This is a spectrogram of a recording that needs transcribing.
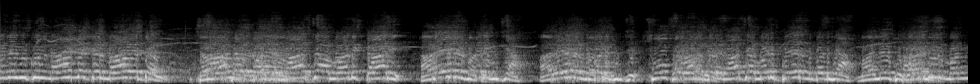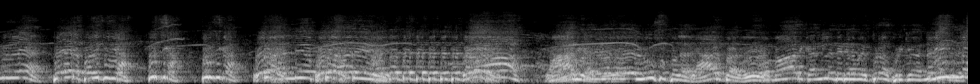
நினைவுக்குள் நாமக்கல் மாவட்டம். ராஜா மாடு காரி. ராஜா மாடு. பேர் படிச்சா மல்லிகைப்பூ மண்ணுல பேரை பதிக்கியா பிடிச்சிக்கா பிடிச்சிக்கா ஒரு மல்லிகைப்பூ யாரு லூசு போல யார் பாரு மாடு கண்ணுல தெரியாம எப்படி பிடிக்கும் இந்த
